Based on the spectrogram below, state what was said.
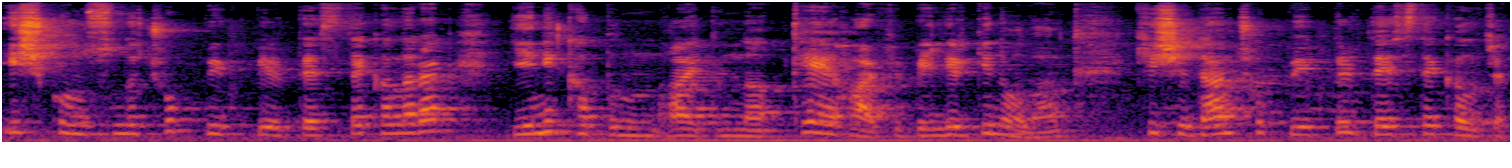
iş konusunda çok büyük bir destek alarak yeni kapının aydınlan T harfi belirgin olan kişiden çok büyük bir destek alacak.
